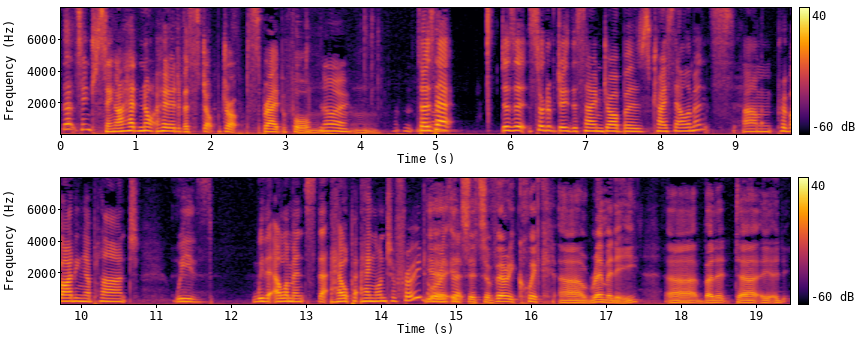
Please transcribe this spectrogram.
that's interesting. I had not heard of a stop drop spray before. No. So is that does it sort of do the same job as trace elements, um, providing a plant with with elements that help it hang on to fruit, Yeah, or is it's it? it's a very quick uh, remedy, uh, but it, uh, it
